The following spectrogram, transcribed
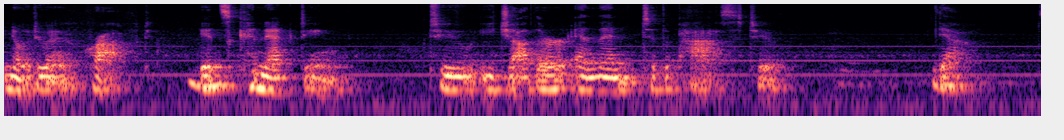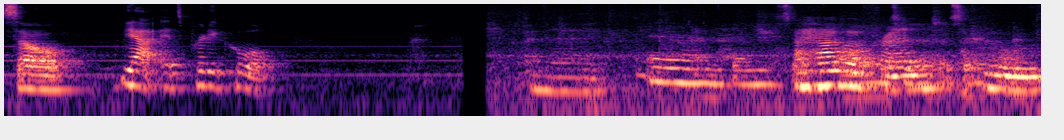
you know, doing a craft. It's connecting to each other and then to the past too. Yeah. So, yeah, it's pretty cool. And then. And then. I have a friend who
